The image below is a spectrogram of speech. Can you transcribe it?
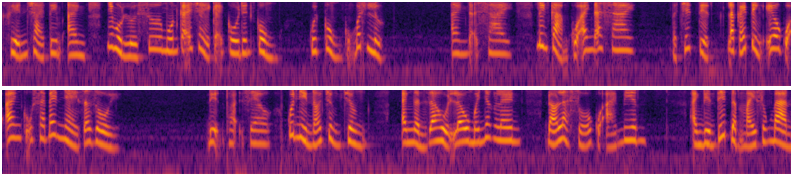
khiến trái tim anh như một luật sư muốn cãi chảy cãi cối đến cùng, cuối cùng cũng bất lực. Anh đã sai, linh cảm của anh đã sai, và chết tiệt là cái tình yêu của anh cũng sai bét nhè ra rồi. Điện thoại reo, Quân nhìn nó chừng chừng. Anh ngẩn ra hồi lâu mới nhắc lên, đó là số của Ái Miên. Anh điên tiết đập máy xuống bàn,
